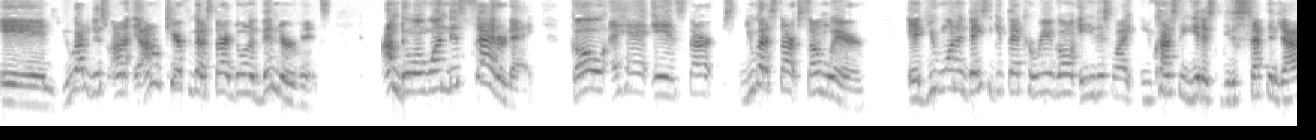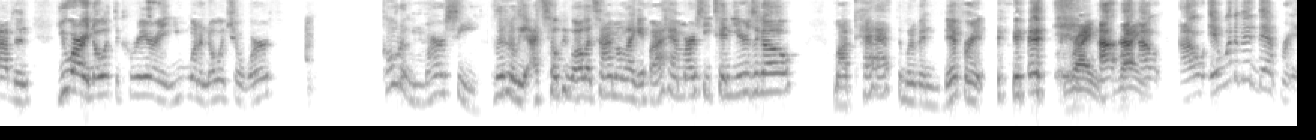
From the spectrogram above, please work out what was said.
and you got to just, I don't care if you got to start doing a vendor events. I'm doing one this Saturday. Go ahead and start. You got to start somewhere if you want to basically get that career going and you just like you constantly get a, get accepting jobs and you already know what the career and you want to know what you're worth go to Marcy. literally i tell people all the time i'm like if i had Marcy 10 years ago my path would have been different right I, right I, I, it would have been different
